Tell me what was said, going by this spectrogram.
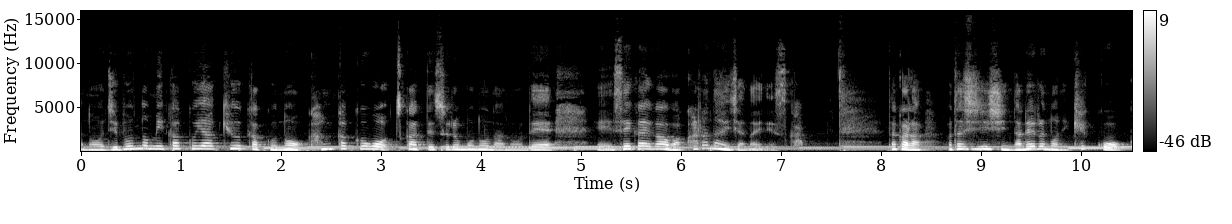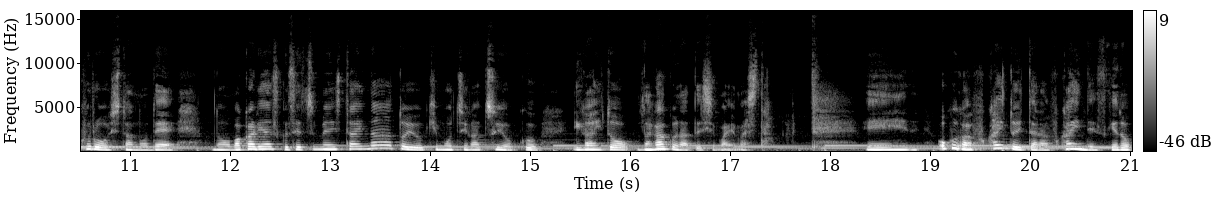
あの自分の味覚や嗅覚の感覚を使ってするものなので、えー、正解がわからないじゃないですか。だから私自身慣れるのに結構苦労したのであの分かりやすく説明したいなという気持ちが強く意外と長くなってしまいました、えー、奥が深いと言ったら深いんですけど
